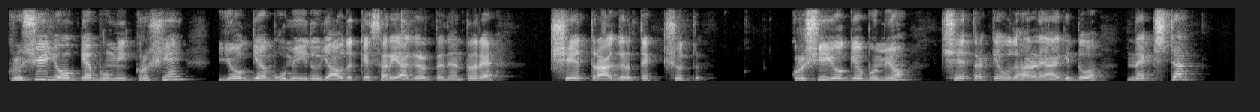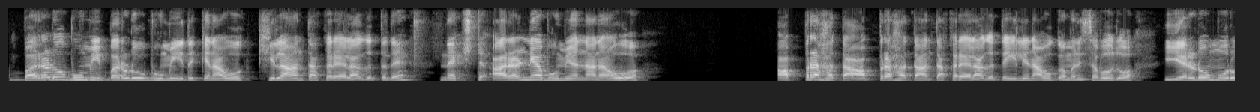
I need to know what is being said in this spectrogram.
ಕೃಷಿ ಯೋಗ್ಯ ಭೂಮಿ, ಕೃಷಿ ಯೋಗ್ಯ ಭೂಮಿ ಇದು ಯಾವುದಕ್ಕೆ ಸರಿಯಾಗಿರುತ್ತದೆ ಅಂತಂದರೆ ಕ್ಷೇತ್ರ ಆಗಿರುತ್ತೆ ಕ್ಷುತ್. ಕೃಷಿ ಯೋಗ್ಯ ಭೂಮಿಯು ಕ್ಷೇತ್ರಕ್ಕೆ ಉದಾಹರಣೆ ಆಗಿದ್ದು ನೆಕ್ಸ್ಟ್ ಬರಡು ಭೂಮಿ ಬರಡು ಭೂಮಿ ಇದಕ್ಕೆ ನಾವು ಖಿಲ ಅಂತ ಕರೆಯಲಾಗುತ್ತದೆ. ನೆಕ್ಸ್ಟ್ ಅರಣ್ಯ ಭೂಮಿಯನ್ನು ನಾವು ಅಪ್ರಹತ ಅಪ್ರಹತ ಅಂತ ಕರೆಯಲಾಗುತ್ತೆ. ಇಲ್ಲಿ ನಾವು ಗಮನಿಸಬಹುದು ಎರಡು, ಮೂರು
